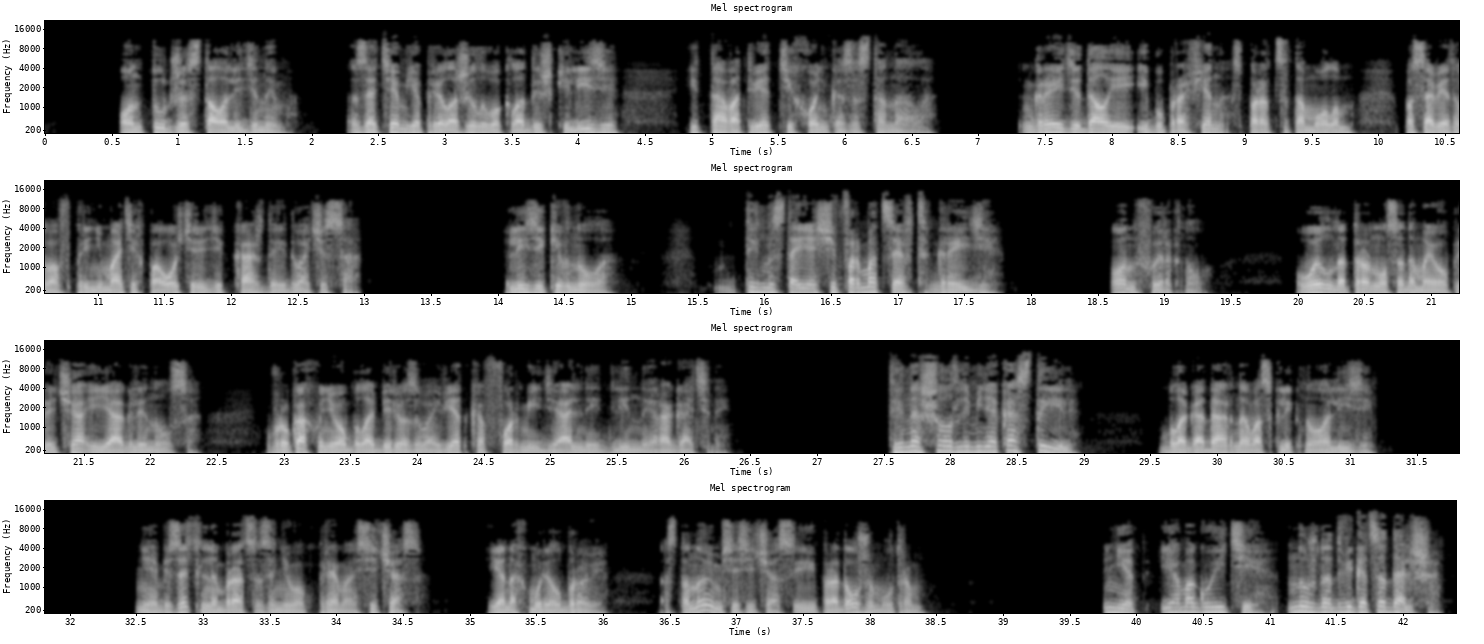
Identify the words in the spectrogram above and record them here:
Он тут же стал ледяным. Затем я приложил его к лодыжке Лизи, и та в ответ тихонько застонала. Грейди дал ей ибупрофен с парацетамолом, посоветовав принимать их по очереди каждые два часа. Лизи кивнула. «Ты настоящий фармацевт, Грейди». Он фыркнул. Уилл дотронулся до моего плеча, и я оглянулся. В руках у него была березовая ветка в форме идеальной длинной рогатины. «Ты нашел для меня костыль!» — благодарно воскликнула Лизи. Не обязательно браться за него прямо сейчас. Я нахмурил брови. Остановимся сейчас и продолжим утром. Нет, я могу идти. Нужно двигаться дальше.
